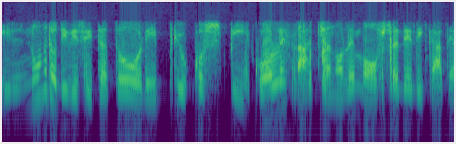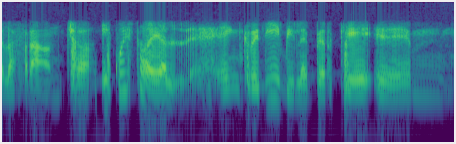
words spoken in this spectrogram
il numero di visitatori più cospicuo le facciano le mostre dedicate alla Francia e questo è, è incredibile perché ehm,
